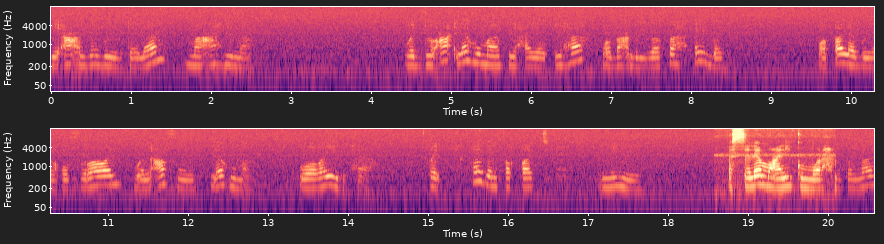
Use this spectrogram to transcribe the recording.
بأعذب الكلام معهما والدعاء لهما في حياتها وبعد الوفاة أيضا. وطلب الغفران والعفو لهما وغيرها. طيب هذا فقط مني. السلام عليكم ورحمة الله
